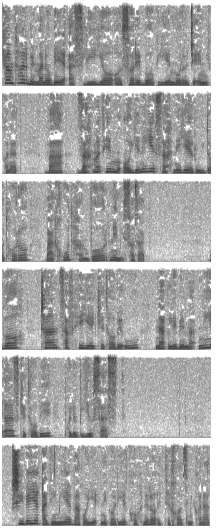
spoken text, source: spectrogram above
کمتر به منابع اصلی یا آثار باقیه مراجعه می کند و زحمت معاینه صحنه رویدادها را بر خود هموار نمی سازد. گاه چند صفحه کتاب او نقل به معنی از کتاب پولوبیوس است. شیوه قدیمی وقایع نگاری کهنه را اتخاذ می کند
